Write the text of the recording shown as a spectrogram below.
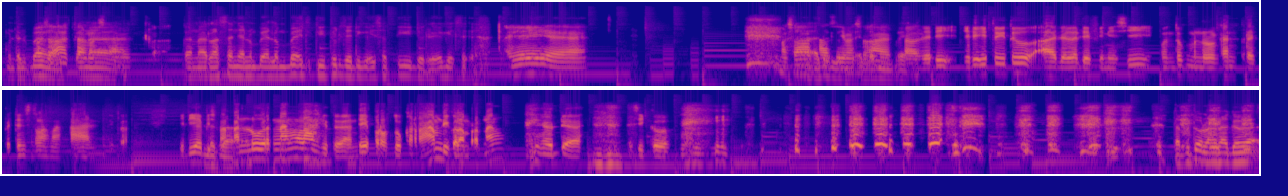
Bener banget akal karena masuk akal. karena rasanya lembek-lembek tidur jadi gak bisa tidur ya guys. Iya masuk akal Aduh, sih masuk akal. jadi jadi itu itu adalah definisi untuk menurunkan berat badan setelah makan gitu. Jadi habis Betul. makan lu renang lah gitu. Nanti perut lu keram di kolam renang ya udah resiko. Tapi itu olahraga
